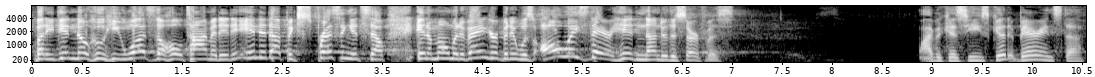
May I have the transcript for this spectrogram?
but he didn't know who he was the whole time. And it ended up expressing itself in a moment of anger, but it was always there hidden under the surface. Why? Because he's good at burying stuff.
